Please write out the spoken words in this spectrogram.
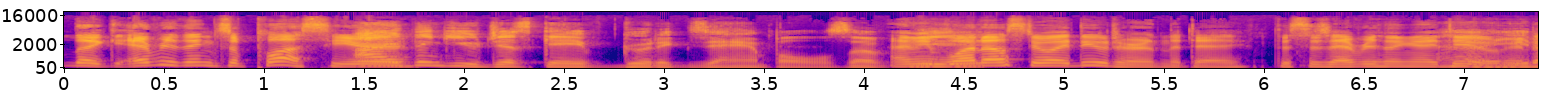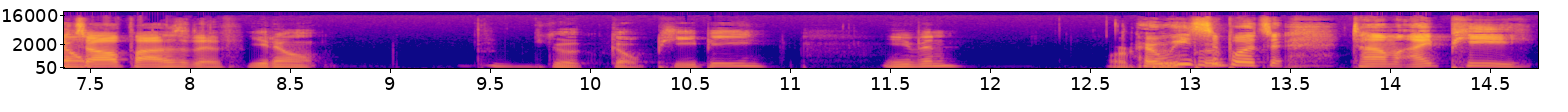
like everything's a plus here? I think you just gave good examples of. I mean, you, what else do I do during the day? This is everything I do, Yeah, it's all positive. You don't go go pee pee, even. Or Are we supposed to, Tom? I pee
